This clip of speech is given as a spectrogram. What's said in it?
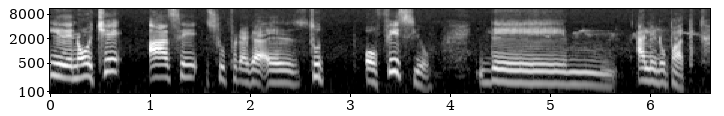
Y de noche hace su, eh, su oficio de mm, alelopática.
